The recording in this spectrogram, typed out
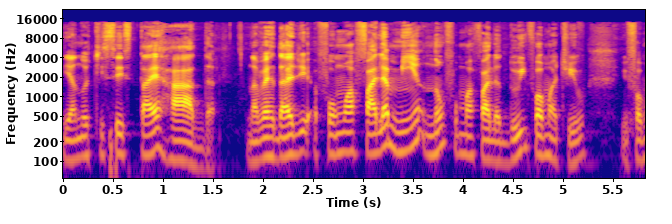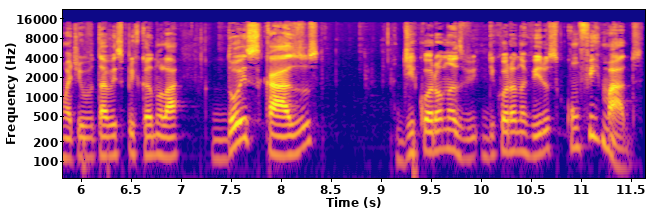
e a notícia está errada. Na verdade, foi uma falha minha, não foi uma falha do informativo. O informativo estava explicando lá dois casos de, de coronavírus confirmados.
